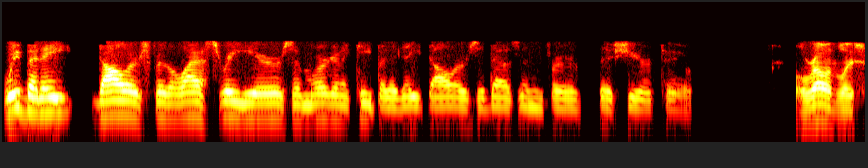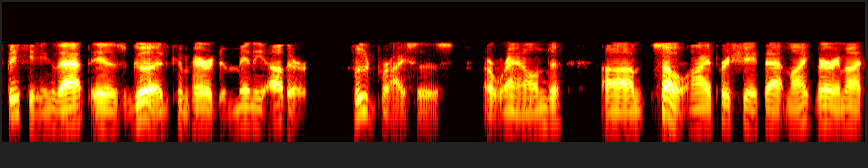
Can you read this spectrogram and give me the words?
we've been eight dollars for the last three years, and we're going to keep it at eight dollars a dozen for this year too. Well, relatively speaking, that is good compared to many other food prices around. Um, so I appreciate that, Mike, very much.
